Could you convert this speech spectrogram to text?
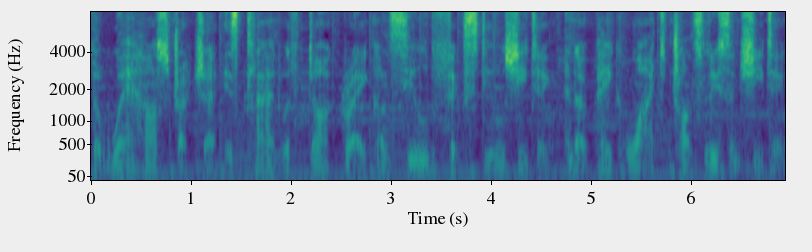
The warehouse structure is clad with dark grey concealed fixed steel sheeting and opaque white translucent sheeting.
